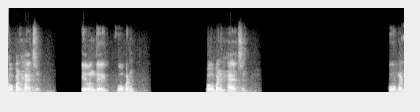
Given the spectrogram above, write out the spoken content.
கோபன்ஹேஜன். இது வந்து கோபன் கோபன் ஹேஜன் கோபன்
